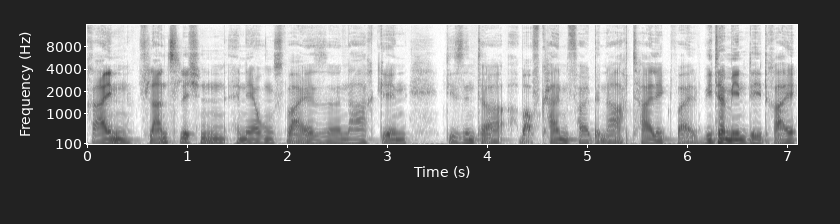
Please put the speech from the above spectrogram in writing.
rein pflanzlichen Ernährungsweise nachgehen, die sind da aber auf keinen Fall benachteiligt, weil Vitamin D3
